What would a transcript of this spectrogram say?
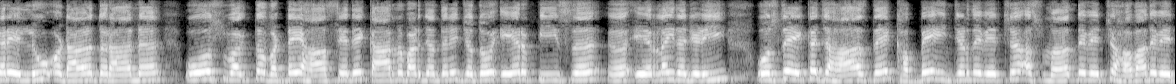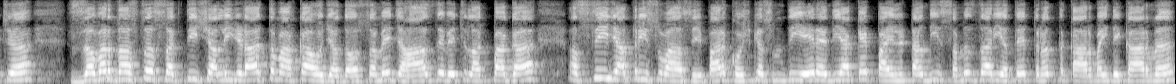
ਘਰੇਲੂ ਉਡਾਣ ਦੌਰਾਨ ਉਸ ਵਕਤ ਵੱਡੇ ਹਾਦਸੇ ਦੇ ਕਾਰਨ ਬਣ ਜਾਂਦੇ ਨੇ। ਜਦੋਂ 에ਅਰ ਪੀਸ 에ਅਰਲਾਈਨ ਹੈ ਜਿਹੜੀ ਉਸ ਦੇ ਇੱਕ ਜਹਾਜ਼ ਦੇ ਖੱਬੇ ਇੰਜਣ ਦੇ ਵਿੱਚ, ਅਸਮਾਨ ਦੇ ਵਿੱਚ, ਹਵਾ ਦੇ ਵਿੱਚ ਜ਼ਬਰਦਸਤ ਸ਼ਕਤੀਸ਼ਾਲੀ ਜਿਹੜਾ ਧਮਾਕਾ ਹੋ ਜਾਂਦਾ ਉਸ ਸਮੇਂ ਜਹਾਜ਼ ਦੇ ਵਿੱਚ ਲਗਭਗ 80 ਯਾਤਰੀ ਸਵਾਰ ਸੀ, ਪਰ ਖੁਸ਼ਕਿਸਮਤੀ ਇਹ ਰਹਿੰਦੀ ਆ ਕਿ ਪਾਇਲਟਾਂ ਦੀ ਸਮਝਦਾਰੀ ਅਤੇ ਤੁਰੰਤ ਕਾਰਵਾਈ ਦੇ ਕਾਰਨ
